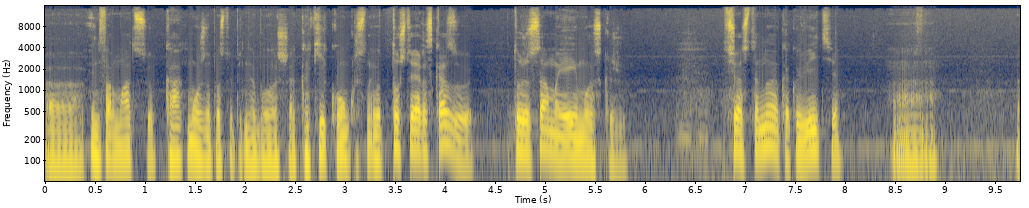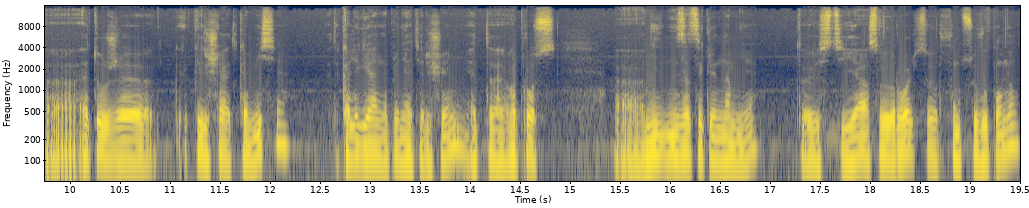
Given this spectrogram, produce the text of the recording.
э, информацию, как можно поступить на Балаша, какие конкурсы. Вот то, что я рассказываю, то же самое я ему расскажу. Все остальное, как вы видите, это уже решает комиссия, коллегиальное принятие решений, это вопрос э, не, не зациклен на мне. То есть я свою роль, свою функцию выполнил.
